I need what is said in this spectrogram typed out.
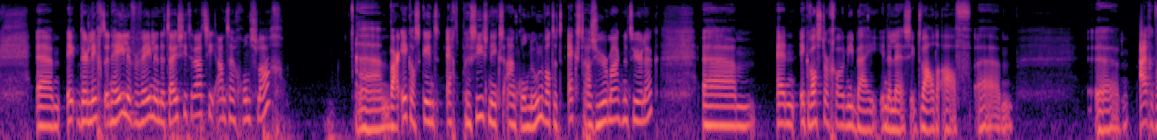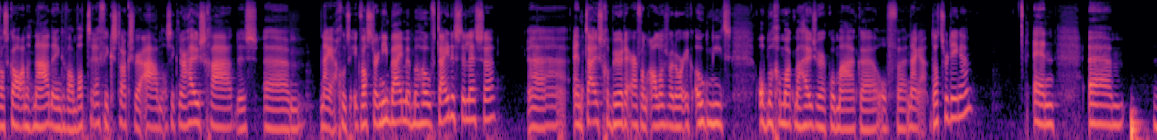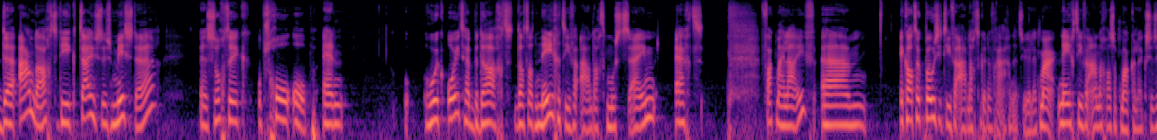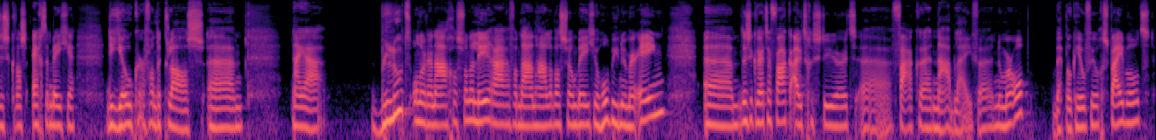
ik, er ligt een hele vervelende thuissituatie aan ten grondslag. Um, waar ik als kind echt precies niks aan kon doen, wat het extra zuur maakt natuurlijk. Um, en ik was er gewoon niet bij in de les. Ik dwaalde af. Eigenlijk was ik al aan het nadenken van wat tref ik straks weer aan als ik naar huis ga. Dus nou ja, goed, ik was er niet bij met mijn hoofd tijdens de lessen. Uh, en thuis gebeurde er van alles, waardoor ik ook niet op mijn gemak mijn huiswerk kon maken of uh, nou ja, dat soort dingen. En um, de aandacht die ik thuis dus miste, uh, zocht ik op school op. En hoe ik ooit heb bedacht dat dat negatieve aandacht moest zijn, echt fuck my life. Um, ik had ook positieve aandacht kunnen vragen natuurlijk. Maar negatieve aandacht was het makkelijkste. Dus ik was echt een beetje de joker van de klas. Uh, nou ja, bloed onder de nagels van de leraren vandaan halen... was zo'n beetje hobby nummer één. Uh, dus ik werd er vaak uitgestuurd. Uh, vaak uh, nablijven, noem maar op. Ik heb ook heel veel gespijbeld.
